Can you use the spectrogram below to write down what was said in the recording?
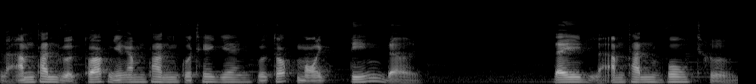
Là âm thanh vượt thoát những âm thanh của thế gian, vượt thoát mọi tiếng đời. Đây là âm thanh vô thường,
